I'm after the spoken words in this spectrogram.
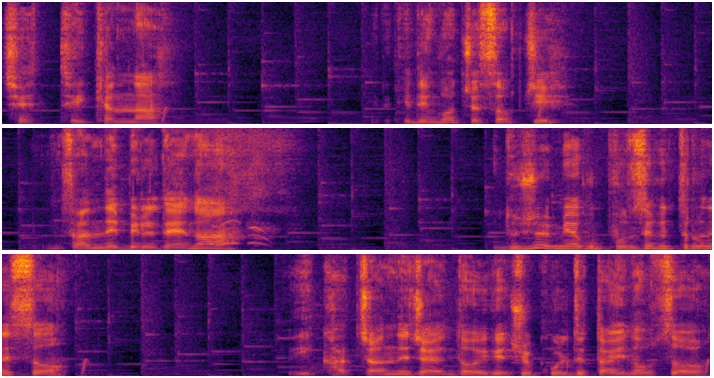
쟤 들켰나? 이렇게 된 거 어쩔 수 없지. 용산 내비를 내놔! 누절미하고 본색을 드러냈어. 이 가짜 안내자야 너에게 줄 골드 따윈 없어.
